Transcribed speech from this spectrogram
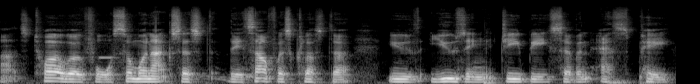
at 12.04, someone accessed the Southwest cluster using GB7SP.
